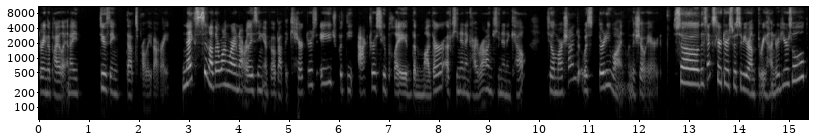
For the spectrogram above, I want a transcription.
during the pilot, and I do think that's probably about right. Next is another one where I'm not really seeing info about the character's age, but the actress who played the mother of Kenan and Kyra on Kenan and Kel, Teal Marchande, was 31 when the show aired. So this next character is supposed to be around 300 years old,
